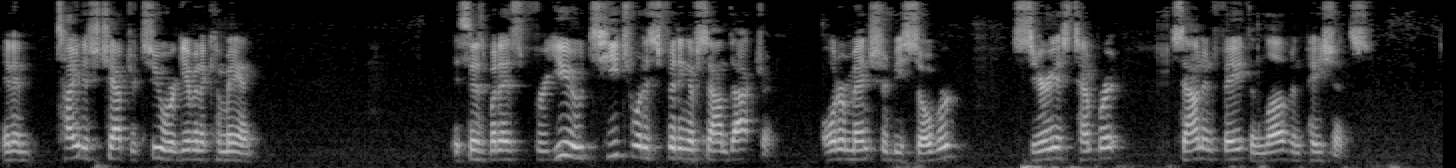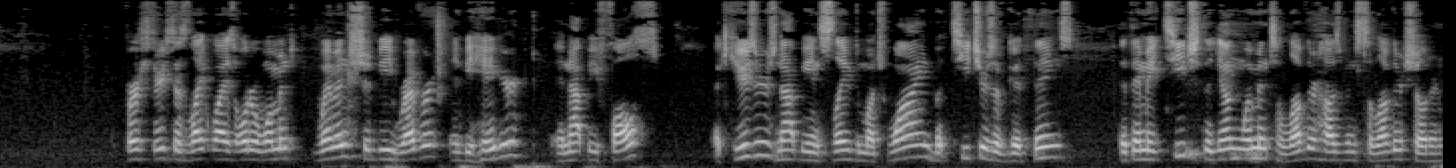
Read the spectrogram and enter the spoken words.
And in Titus chapter 2, we're given a command. It says, But as for you, teach what is fitting of sound doctrine. Older men should be sober, serious, temperate, sound in faith and love and patience. Verse 3 says, Likewise, older women, women should be reverent in behavior and not be false accusers, not be enslaved to much wine, but teachers of good things, that they may teach the young women to love their husbands, to love their children,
